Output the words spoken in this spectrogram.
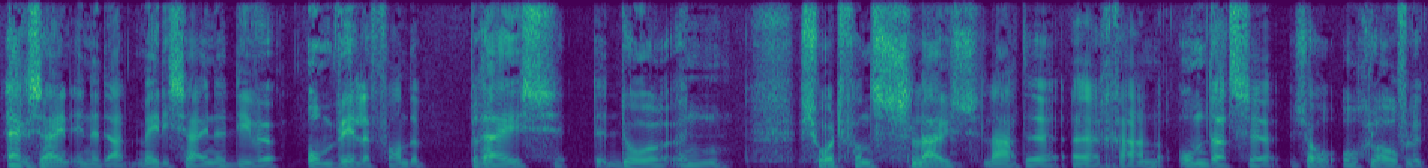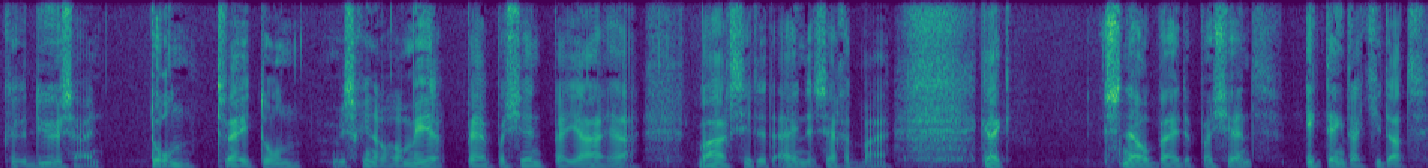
er zijn inderdaad medicijnen die we omwille van de prijs door een soort van sluis laten gaan, omdat ze zo ongelooflijk duur zijn ton, twee ton, misschien nog wel meer per patiënt per jaar. Ja, waar zit het einde? Zeg het maar. Kijk, snel bij de patiënt. Ik denk dat je dat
